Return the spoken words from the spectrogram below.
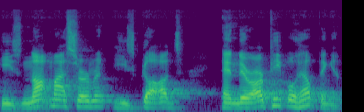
He's not my servant, he's God's. And there are people helping him.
